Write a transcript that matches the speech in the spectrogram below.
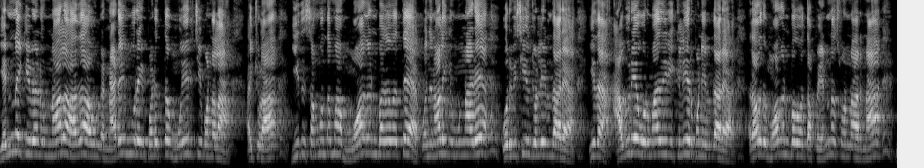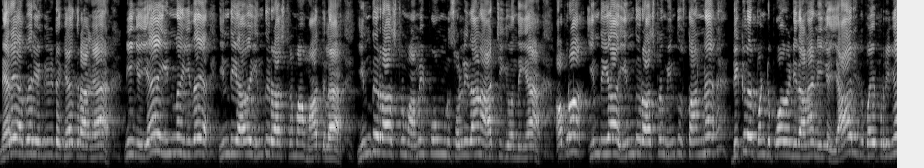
என்னைக்கு வேணும்னாலும் அதை அவங்க நடைமுறைப்படுத்த முயற்சி பண்ணலாம். ஆக்சுவலாக இது சம்பந்தமாக மோகன் பகவத்தை கொஞ்ச நாளைக்கு முன்னாடியே ஒரு விஷயம் விஷயம் சொல்லியிருந்தாரு. இதை அவரே ஒரு மாதிரி கிளியர் பண்ணியிருந்தாரு. அதாவது மோகன் பகவத் அப்போ என்ன சொன்னார்னா நிறைய பேர் எங்ககிட்ட கேட்குறாங்க நீங்கள் ஏன் இன்னும் இதை இந்தியாவை இந்து ராஷ்டிரமாக மாற்றல இந்து ராஷ்டிரம் அமைப்போம்னு சொல்லி தானே ஆட்சிக்கு வந்தீங்க. அப்புறம் இந்தியா இந்து ராஷ்டிரம் இந்துஸ்தான்னு டிக்ளேர் பண்ணிட்டு போக வேண்டியதானே? நீங்கள் யாருக்கு பயப்படுறீங்க?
